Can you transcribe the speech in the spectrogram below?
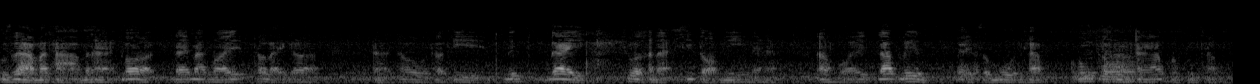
อุตส่าห์มาถามนะฮะ ก็ได้มากน้อยเท่าไหร่ก็อ่าเท่าเท่าที่นึกได้ชั่วขณะที่ตอบนี้นะฮะ เอาขอให้ราบรื่นได้ครับสมบูรณ์ครับขอบคุณครับครับขอบคุณครับ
